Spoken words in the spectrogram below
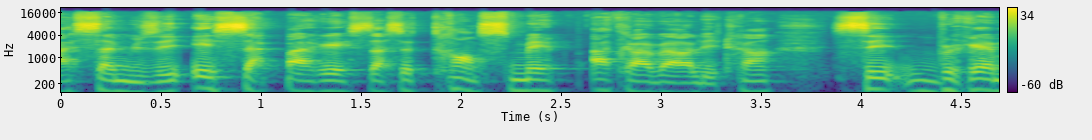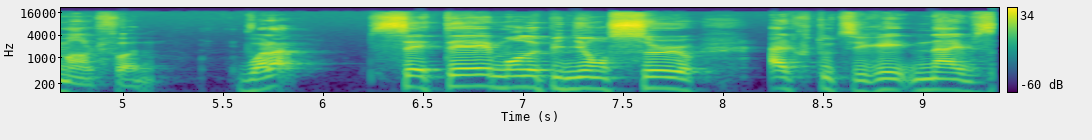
à s'amuser et ça paraît, ça se transmet à travers l'écran. C'est vraiment le fun. Voilà, c'était mon opinion sur À couteau tiré Knives.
